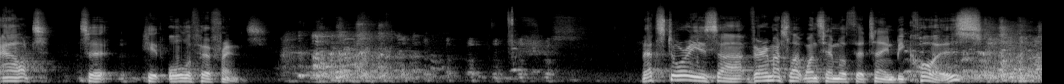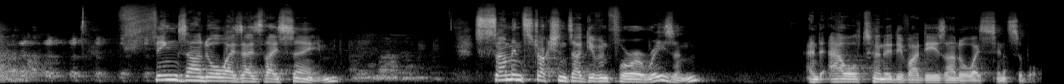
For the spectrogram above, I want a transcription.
out to hit all of her friends. That story is uh, very much like 1 Samuel 13 because things aren't always as they seem. Some instructions are given for a reason, and our alternative ideas aren't always sensible.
